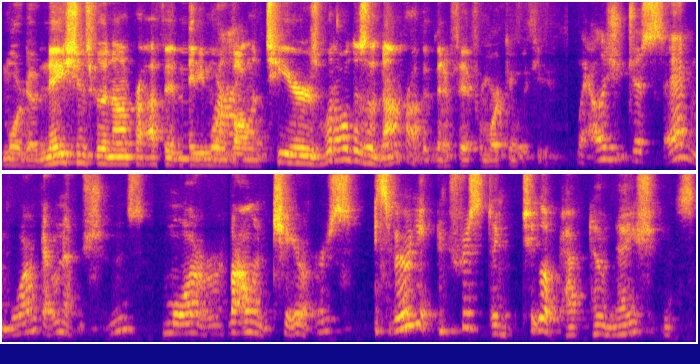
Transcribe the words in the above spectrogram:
more donations for the nonprofit, maybe more right. volunteers. What all does the nonprofit benefit from working with you? Well, as you just said, more donations, more volunteers. It's very interesting too about donations.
